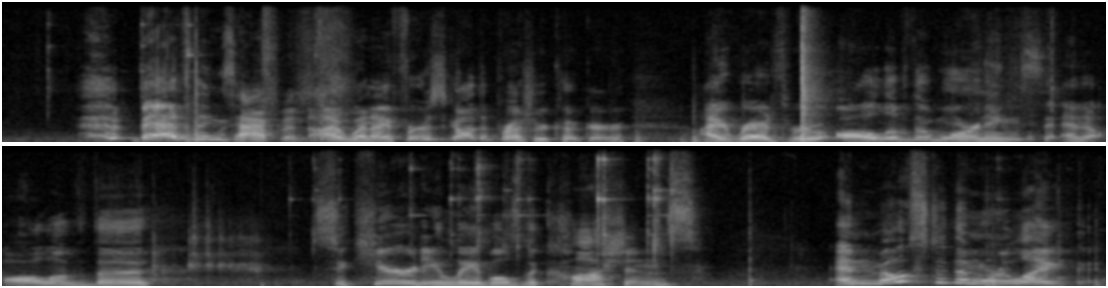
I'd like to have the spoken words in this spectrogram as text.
Bad things happen. I, when I first got the pressure cooker, I read through all of the warnings and all of the security labels, the cautions, and most of them were like,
